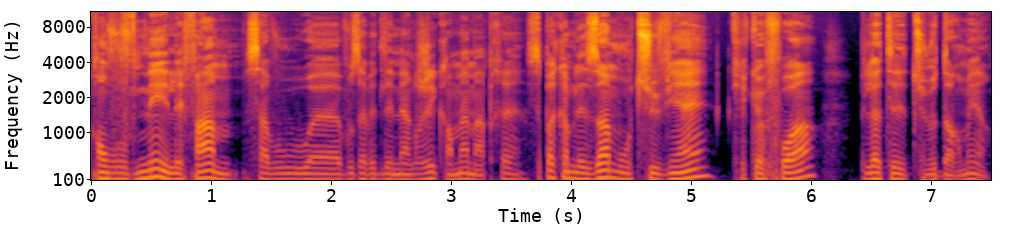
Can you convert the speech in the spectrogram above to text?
quand vous venez, les femmes, ça vous, euh, vous avez de l'énergie quand même après. C'est pas comme les hommes où tu viens quelquefois, puis là, t'es- tu veux dormir.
